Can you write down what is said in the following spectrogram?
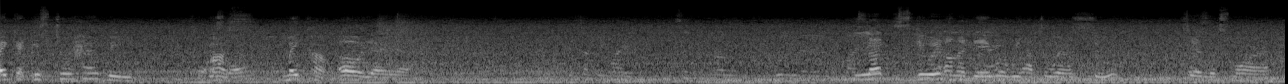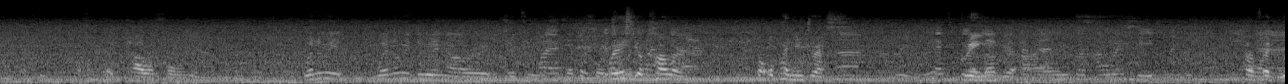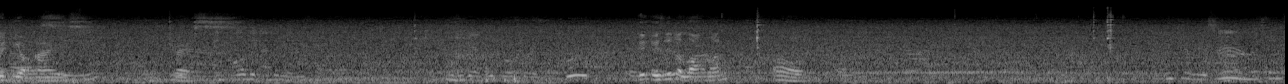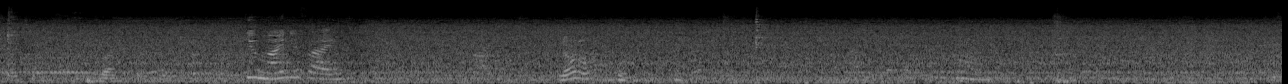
I makeup is too heavy for us. Makeup. Oh, yeah, yeah. Let's do it on a day where we have to wear a suit so it looks more like powerful. When are we when are we doing our interviews? Is that the 14th? What is your color for opening dress? Green. Love your eyes. because our engagement is only Perfect with your eyes. Dress. And all the other ladies have I- Is it a long one? Oh. Do you mind if I No, no.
